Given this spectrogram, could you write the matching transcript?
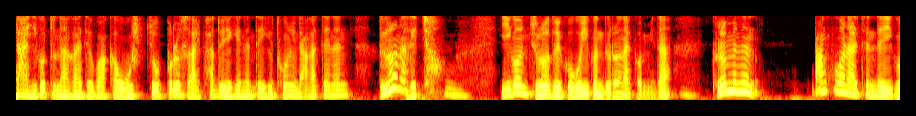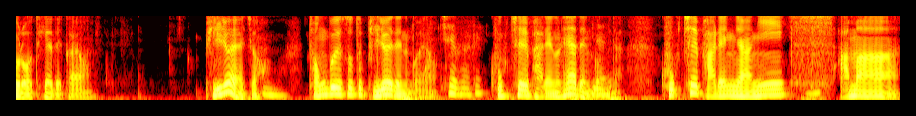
음. 야 이것도 나가야 되고 아까 50조 플러스 알파도 얘기했는데 이게 돈이 나갈 때는 늘어나겠죠. 음. 이건 줄어들 거고 이건 늘어날 겁니다. 음. 그러면은 빵꾸가 날 텐데 이걸 어떻게 해야 될까요? 빌려야죠. 음. 정부에서도 빌려야 되는 거예요. 제발에. 국채 발행을 해야 되는 네. 겁니다. 국채 발행량이 아마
